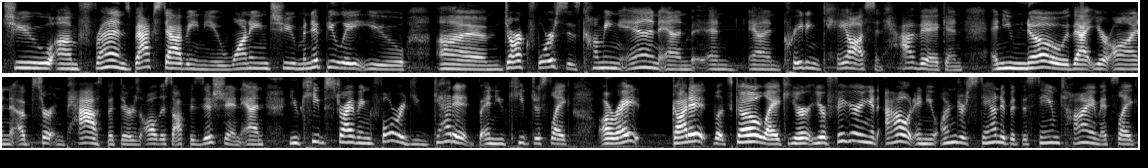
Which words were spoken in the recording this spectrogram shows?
to um, friends backstabbing you, wanting to manipulate you, um, dark forces coming in and, and, and creating chaos and havoc and and you know that you're on a certain path but there's all this opposition and you keep striving forward you get it and you keep just like all right got it let's go like you're you're figuring it out and you understand it but at the same time it's like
